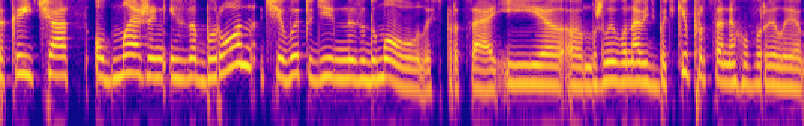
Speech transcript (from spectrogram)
такий час обмежень і заборон, чи ви тоді не задумовувались про це? І, е, можливо, навіть батьки про це не говорили.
